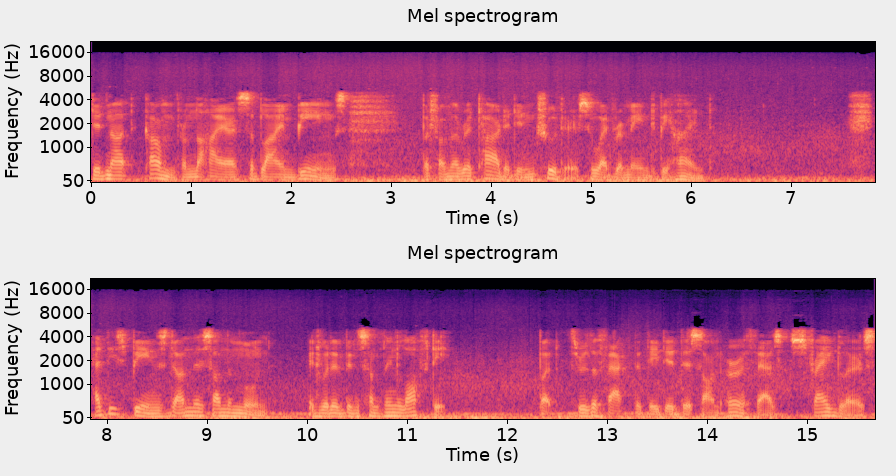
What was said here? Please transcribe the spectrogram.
did not come from the higher sublime beings, but from the retarded intruders who had remained behind. Had these beings done this on the moon, it would have been something lofty. But through the fact that they did this on earth as stragglers,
